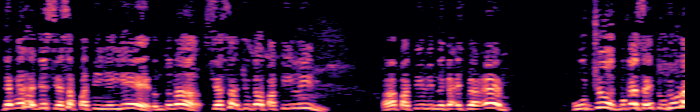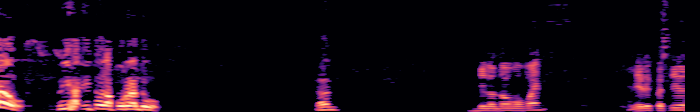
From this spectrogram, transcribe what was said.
Jangan saja siasat parti ye ye, tentera. Siasat juga parti Lim. Ha, parti Lim dekat SPRM. Wujud, bukan saya tuduh tau. Lihat itu laporan tu. Dan Jadi tuan-tuan puan ini request dia.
